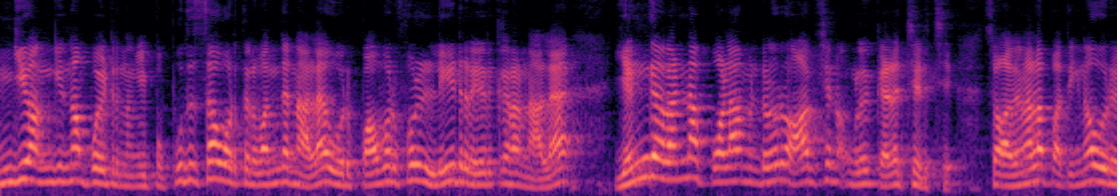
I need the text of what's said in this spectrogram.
இங்கேயும் அங்கேயும் தான் போயிட்டு இருந்தாங்க. இப்போ புதுசாக ஒருத்தர் வந்தனால ஒரு பவர்ஃபுல் லீடர் இருக்கிறனால எங்கே வேணால் போகலாம்ன்ற ஒரு ஆப்ஷன் உங்களுக்கு கிடச்சிருச்சு. ஸோ அதனால் பார்த்தீங்கன்னா ஒரு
